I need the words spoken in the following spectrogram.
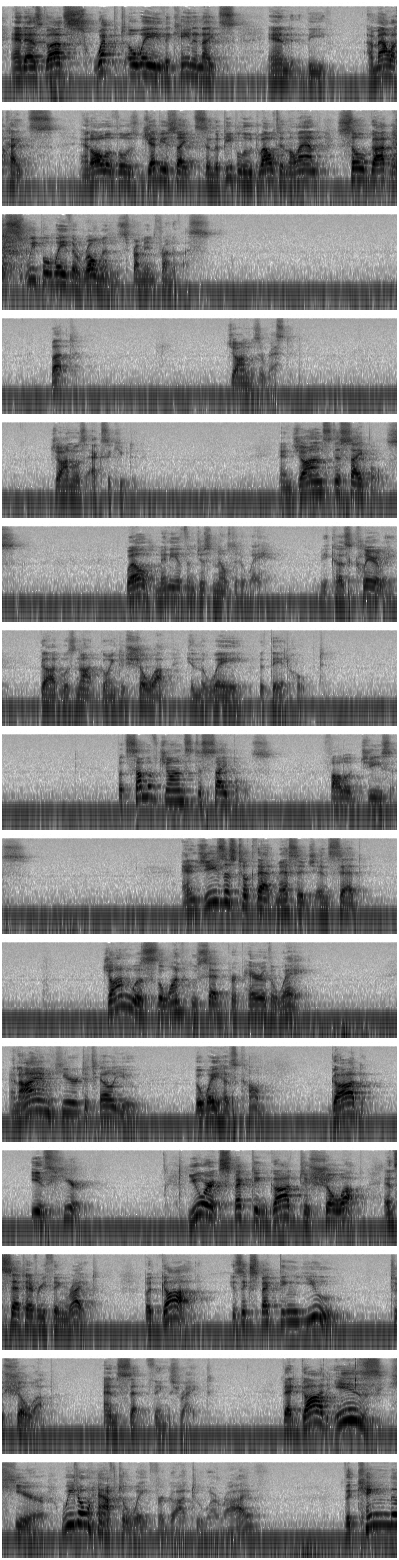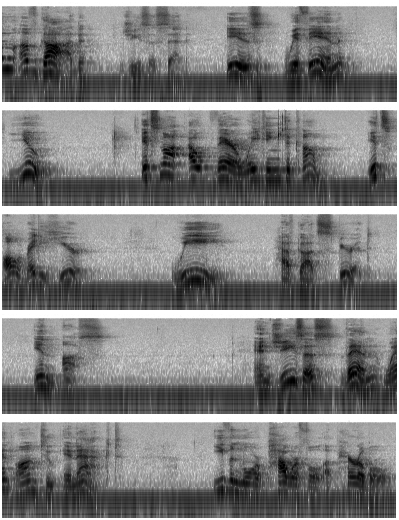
And as God swept away the Canaanites and the Amalekites and all of those Jebusites and the people who dwelt in the land, so God will sweep away the Romans from in front of us. But John was arrested. John was executed. And John's disciples, well, many of them just melted away because clearly God was not going to show up in the way that they had hoped. But some of John's disciples followed Jesus. And Jesus took that message and said, John was the one who said, Prepare the way. And I am here to tell you the way has come. God is here. You are expecting God to show up and set everything right. But God is expecting you to show up and set things right. That God is here. We don't have to wait for God to arrive. The kingdom of God, Jesus said, is within you. It's not out there waiting to come, it's already here. We have God's Spirit in us. And Jesus then went on to enact even more powerful a parable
